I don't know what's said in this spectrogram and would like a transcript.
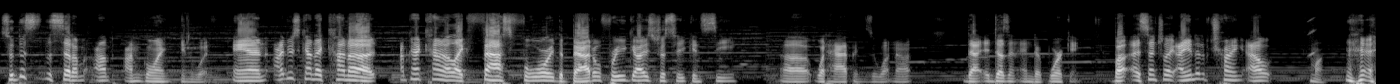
So this is the setup I'm, I'm going in with. And I'm just kind of, kind of, I'm going to kind of like fast forward the battle for you guys just so you can see uh, what happens and whatnot. That it doesn't end up working. But essentially, I ended up trying out Come on.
